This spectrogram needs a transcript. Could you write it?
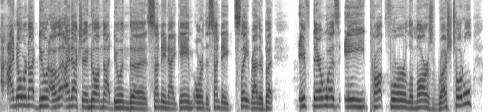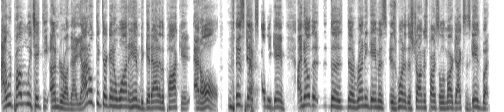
I know we're not doing. I'd actually I know I'm not doing the Sunday night game or the Sunday slate rather, but if there was a prop for Lamar's rush total, I would probably take the under on that. Yeah, I don't think they're going to want him to get out of the pocket at all this yeah. next coming game. I know that the the running game is is one of the strongest parts of Lamar Jackson's games, but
